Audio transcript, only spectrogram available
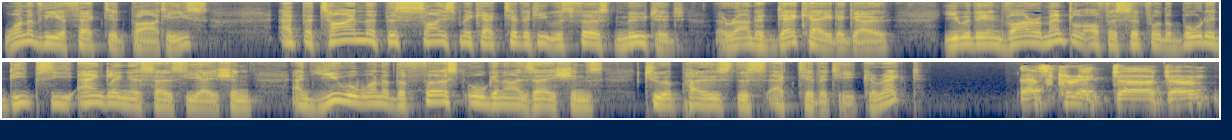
one of the affected parties. At the time that this seismic activity was first mooted, around a decade ago, you were the environmental officer for the Border Deep Sea Angling Association, and you were one of the first organizations to oppose this activity, correct? That's correct, uh, Darren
